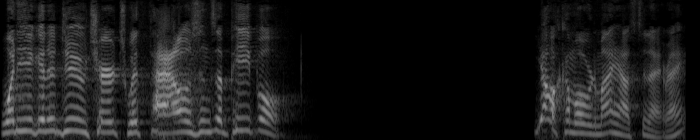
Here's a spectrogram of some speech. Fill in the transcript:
What are you going to do, church, with thousands of people? Y'all come over to my house tonight, right?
